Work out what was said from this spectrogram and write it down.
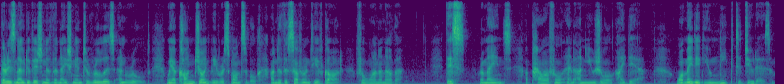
There is no division of the nation into rulers and ruled. We are conjointly responsible under the sovereignty of God for one another. This remains a powerful and unusual idea. What made it unique to Judaism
